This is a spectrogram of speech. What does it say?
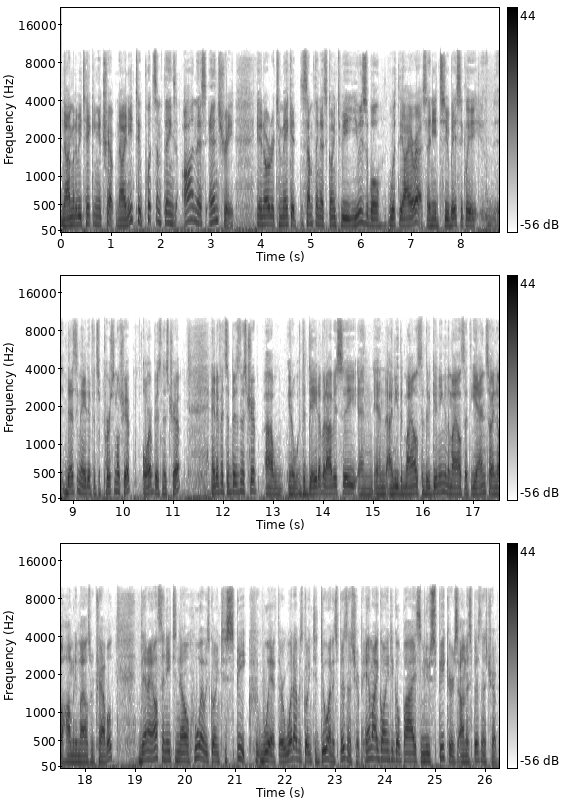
Now I'm going to be taking a trip. Now I need to put some things on this entry in order to make it something that's going to be usable with the IRS. I need to basically designate if it's a personal trip or a business trip, and if it's a business trip, uh, you know the date of it obviously, and and I need the miles at the beginning and the miles at the end, so I know how many miles were traveled. Then I also need to know who I was going to speak with or what I was going to do on this business trip. Am I going to go buy some new speakers on this business trip,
